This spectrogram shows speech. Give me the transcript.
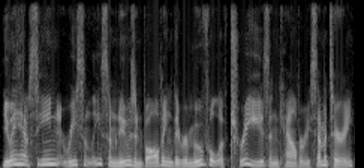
You may have seen recently some news involving the removal of trees in Calvary Cemetery.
